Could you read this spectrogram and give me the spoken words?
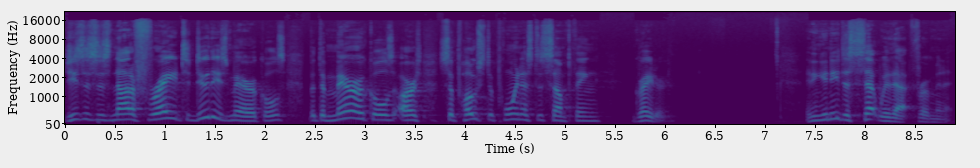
Jesus is not afraid to do these miracles, but the miracles are supposed to point us to something greater. And you need to set with that for a minute.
